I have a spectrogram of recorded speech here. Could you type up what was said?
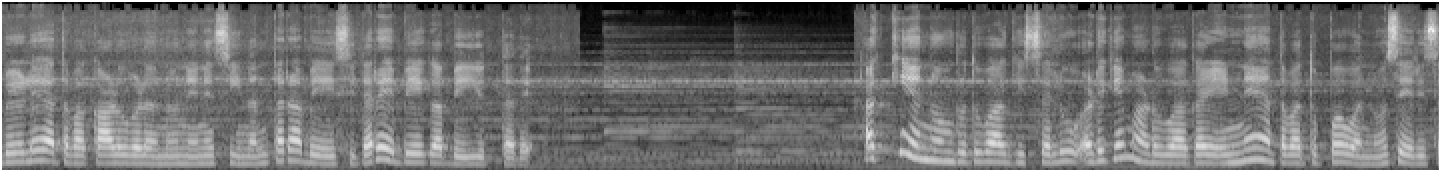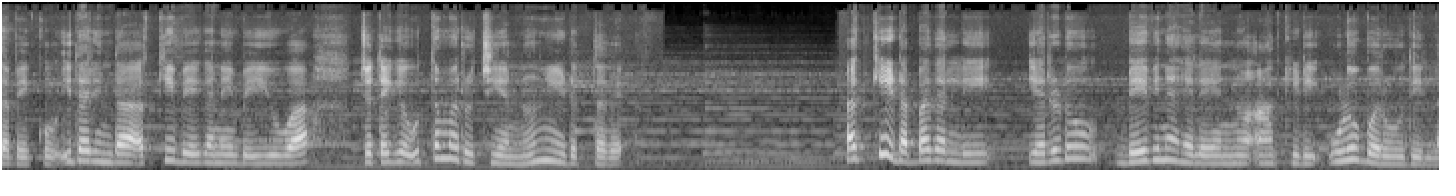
ಬೇಳೆ ಅಥವಾ ಕಾಳುಗಳನ್ನು ನೆನೆಸಿ ನಂತರ ಬೇಯಿಸಿದರೆ ಬೇಗ ಬೇಯುತ್ತದೆ. ಅಕ್ಕಿಯನ್ನು ಮೃದುವಾಗಿಸಲು ಅಡುಗೆ ಮಾಡುವಾಗ ಎಣ್ಣೆ ಅಥವಾ ತುಪ್ಪವನ್ನು ಸೇರಿಸಬೇಕು. ಇದರಿಂದ ಅಕ್ಕಿ ಬೇಗನೆ ಬೇಯುವ ಜೊತೆಗೆ ಉತ್ತಮ ರುಚಿಯನ್ನು ನೀಡುತ್ತದೆ. ಅಕ್ಕಿ ಡಬ್ಬದಲ್ಲಿ ಎರಡು ಬೇವಿನ ಎಲೆಯನ್ನು ಹಾಕಿಡಿ ಉಳು ಬರುವುದಿಲ್ಲ.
